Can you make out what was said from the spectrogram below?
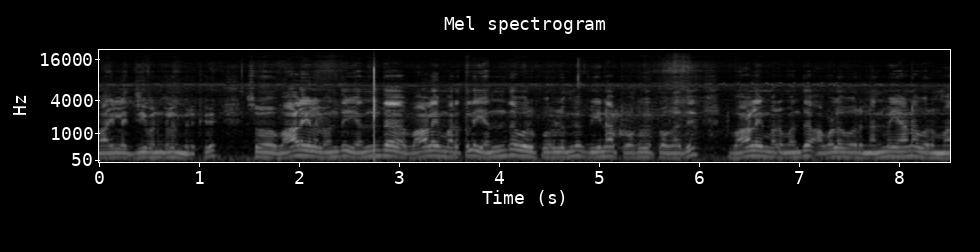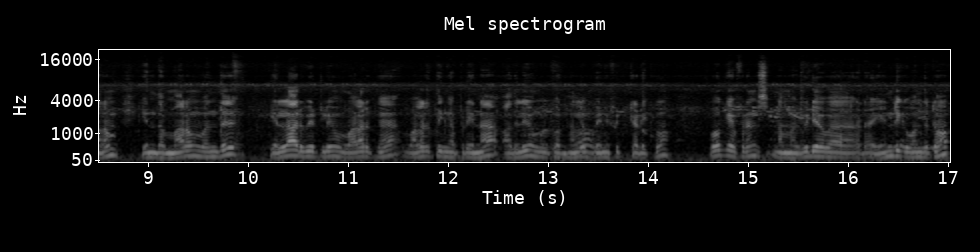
வாயில ஜீவன்களும் இருக்குது ஸோ வாழை இலையில் வந்து எந்த வாழை மரத்தில் எந்த ஒரு பொருளுமே வீணாக போகவே போகாது. வாழை மரம் வந்து அவ்வளோ ஒரு நன்மையான ஒரு மரம். இந்த மரம் வந்து எல்லார் வீட்லேயும் வளர்க்க வளர்த்திங்க அப்படின்னா அதுலேயும் உங்களுக்கு ஒரு நல்ல பெனிஃபிட் கிடைக்கும். ஓகே ஃப்ரெண்ட்ஸ் நம்ம வீடியோவோட எண்டுக்கு வந்துட்டோம்.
